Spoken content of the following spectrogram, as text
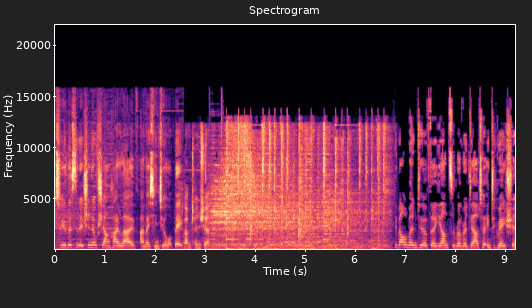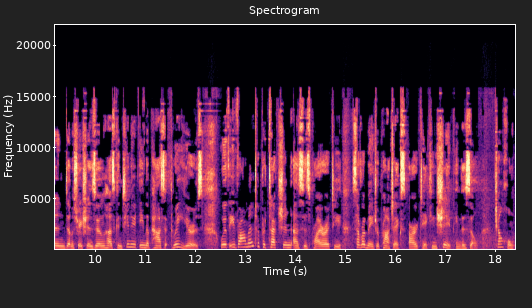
to this edition of Shanghai Live. I'm Xin Bei. I'm Chen Xuan. Development of the Yangtze River Delta Integration Demonstration Zone has continued in the past three years. With environmental protection as its priority, several major projects are taking shape in the zone. Zhang Hong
